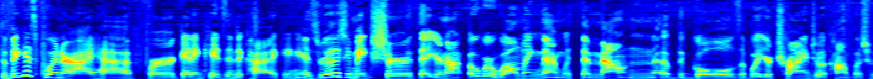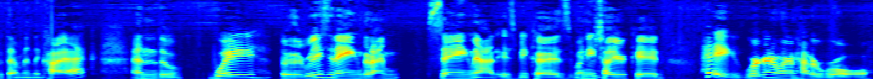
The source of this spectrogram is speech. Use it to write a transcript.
The biggest pointer I have for getting kids into kayaking is really to make sure that you're not overwhelming them with the mountain of the goals of what you're trying to accomplish with them in the kayak. And the way or the reasoning that I'm saying that is because when you tell your kid, hey, we're going to learn how to roll.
